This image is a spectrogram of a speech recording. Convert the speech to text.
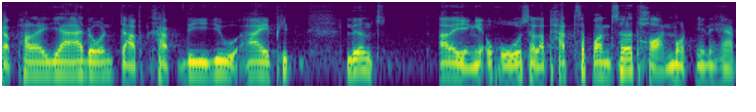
กับภรรยาโดนจับขับ DUI พิษเรื่องอะไรอย่างเงี้ยโอ้โหสารพัดสปอนเซอร์ถอนหมดเนี่ยนะครับ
